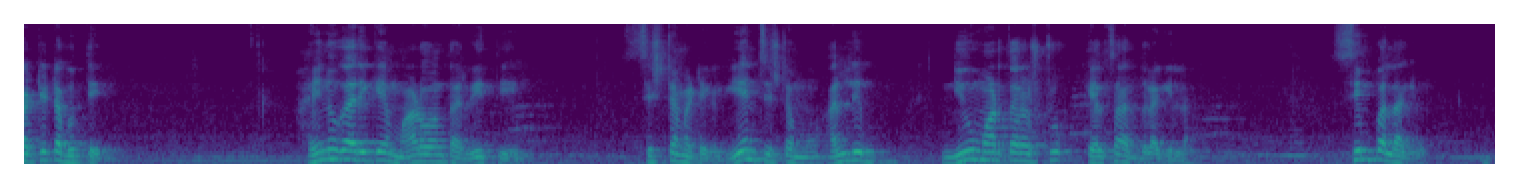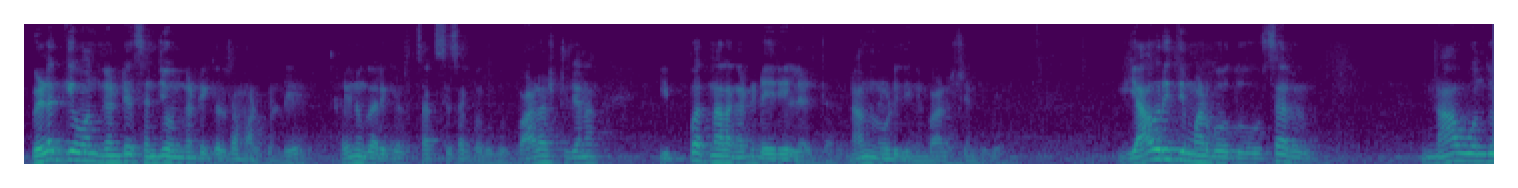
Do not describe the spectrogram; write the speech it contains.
ಕಟ್ಟಿಟ್ಟ ಬುತ್ತಿ. ಹೈನುಗಾರಿಕೆ ಮಾಡುವಂಥ ರೀತಿ ಸಿಸ್ಟಮೆಟಿಕ್ ಏನು ಸಿಸ್ಟಮು ಅಲ್ಲಿ ನೀವು ಮಾಡ್ತಾ ಇರೋಷ್ಟು ಕೆಲಸ ಅದರಾಗಿಲ್ಲ ಸಿಂಪಲ್ಲಾಗಿ ಬೆಳಗ್ಗೆ ಒಂದು ಗಂಟೆ, ಸಂಜೆ ಒಂದು ಗಂಟೆ ಕೆಲಸ ಮಾಡ್ಕೊಂಡು ಹೈನುಗಾರಿಕೆ ಸಕ್ಸಸ್ ಆಗ್ಬೋದು. ಭಾಳಷ್ಟು ಜನ ಇಪ್ಪತ್ನಾಲ್ಕು ಗಂಟೆ ಡೈರಿಯಲ್ಲಿ ಹೇಳ್ತಾರೆ. ನಾನು ನೋಡಿದ್ದೀನಿ ಭಾಳಷ್ಟು ಜನರಿಗೆ. ಯಾವ ರೀತಿ ಮಾಡ್ಬೋದು? ಸರ್, ನಾವು ಒಂದು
